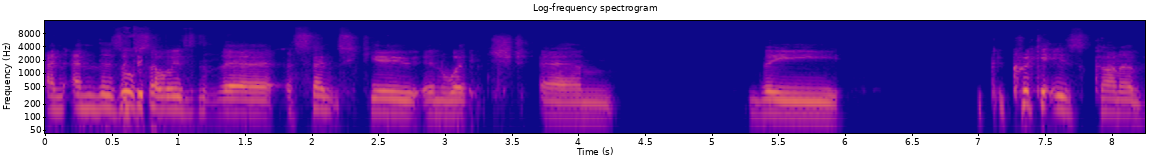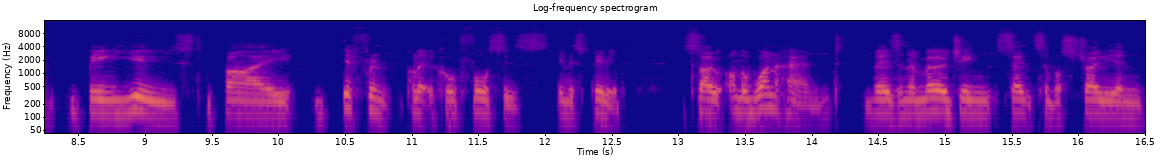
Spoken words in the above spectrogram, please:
And and there's also isn't there a sense, Hugh, in which um, the cricket is kind of being used by different political forces in this period. So on the one hand, there's an emerging sense of Australian,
